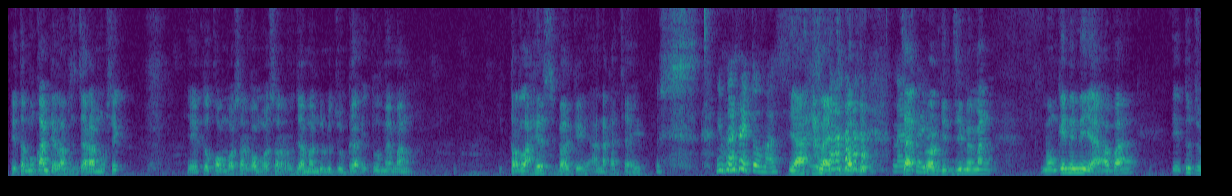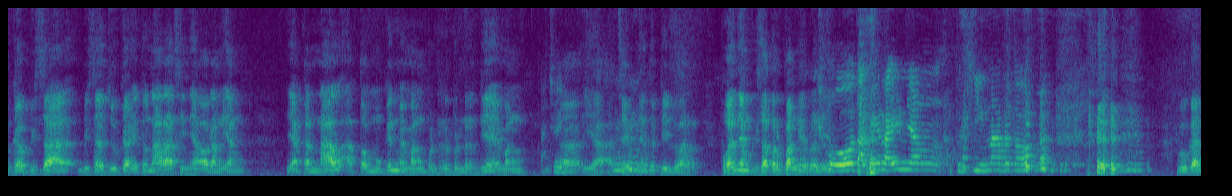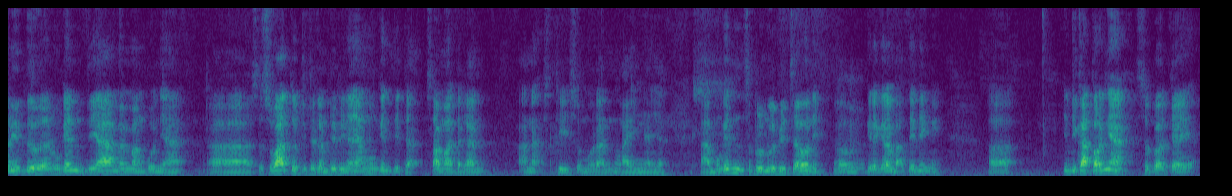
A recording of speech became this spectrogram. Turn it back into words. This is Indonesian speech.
ditemukan dalam sejarah musik yaitu komposer-komposer zaman dulu juga itu memang terlahir sebagai anak ajaib. Gimana itu mas? Ya, terlahir sebagai Anak child ajaib. prodigy memang mungkin ini ya apa itu juga bisa bisa juga itu narasinya orang yang yang kenal atau mungkin memang bener-bener dia emang Ajaib. eh, iya ajaibnya tuh di luar bukan yang bisa terbang ya berarti ya? Oh, tak kirain yang bersinar atau apa. bukan itu kan mungkin dia memang punya eh, sesuatu di dalam dirinya yang mungkin tidak sama dengan anak di seumuran Oke. lainnya ya nah mungkin sebelum lebih jauh nih eh, kira-kira mbak Tining nih eh, indikatornya sebagai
